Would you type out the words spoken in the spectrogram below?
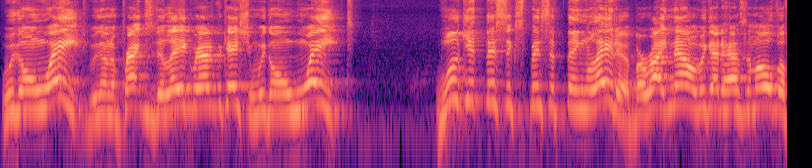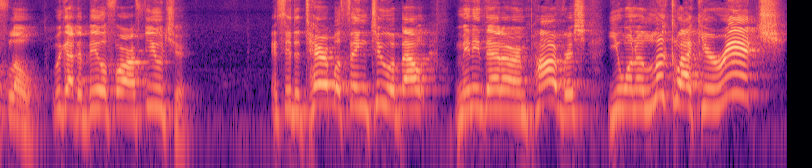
We're going to wait. We're going to practice delayed gratification. We're going to wait. We'll get this expensive thing later, but right now we got to have some overflow. We got to build for our future. And see, the terrible thing too about many that are impoverished, you want to look like you're rich.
